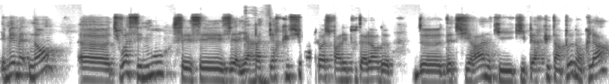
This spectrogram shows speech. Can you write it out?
Et mais maintenant, euh, tu vois, c'est mou, il n'y a pas de percussion. Tu vois, je parlais tout à l'heure de, de Sheeran qui, qui percute un peu. Donc là,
